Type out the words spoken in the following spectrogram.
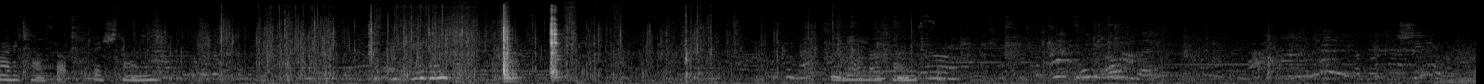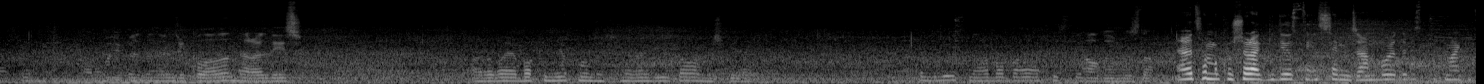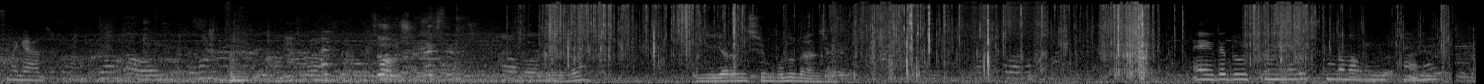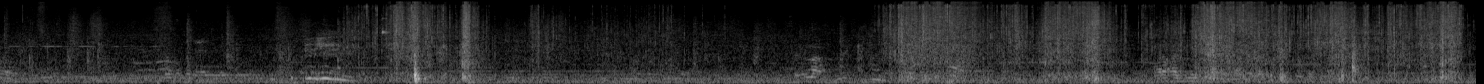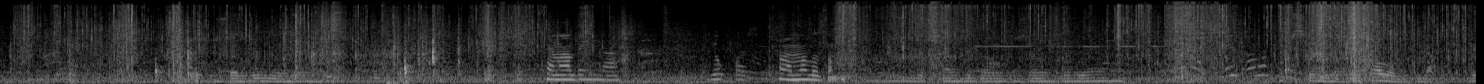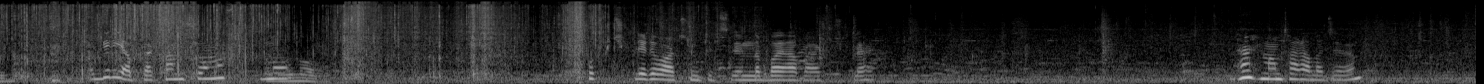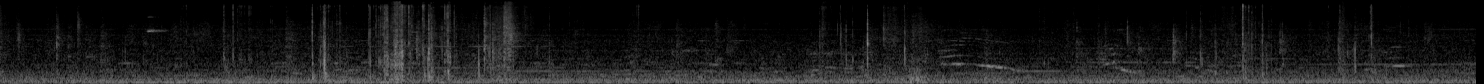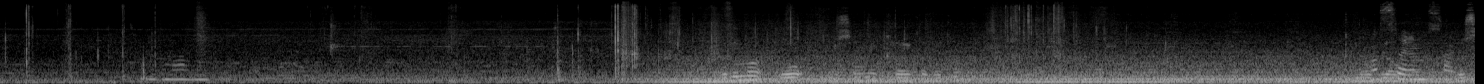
Böyle kalsa 5 tane. Bir tanesi. Arabayı benden önce kullanan herhalde hiç arabaya bakım yapmamış. Herhalde yıkamamış bile. Biliyorsun araba bayağı pisti aldığımızda. Evet ama koşarak gidiyorsun yetişemeyeceğim. Bu arada biz Türk marketine geldik. Hani yarın için bunu bence. Evde dursun yere şundan alayım bir tane. Fena değiller. Yok başka. Tamam al o zaman. Hepsi aynı. Alalım. Bir bir şey olmaz. Bunu çok küçükleri var çünkü içlerinde bayağı bayağı küçükler. Heh, mantar alacağım.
